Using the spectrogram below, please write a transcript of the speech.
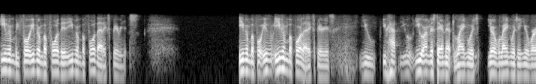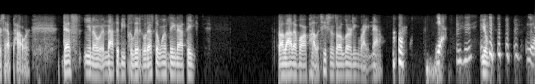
even before even before the even before that experience. Even before even even before that experience, you you have you you understand that language your language and your words have power. That's you know, and not to be political, that's the one thing that I think a lot of our politicians are learning right now. yeah. Mhm. Your- yeah.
